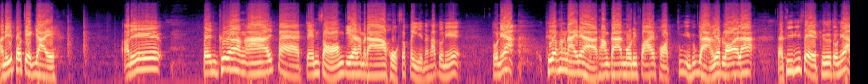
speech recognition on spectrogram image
อันนี้โปรเจกต์ใหญ่ อันนี้ เป็นเครื่อง i8 Gen 2 เกียร์ธรรมดา 6 สปีดนะครับ ตัวนี้ ตัวเนี้ยเครื่องข้างในเนี่ยทำการ modify พอร์ตทุกอย่างทุกอย่างเรียบร้อยแล้ว แต่ที่พิเศษคือตัวเนี้ย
